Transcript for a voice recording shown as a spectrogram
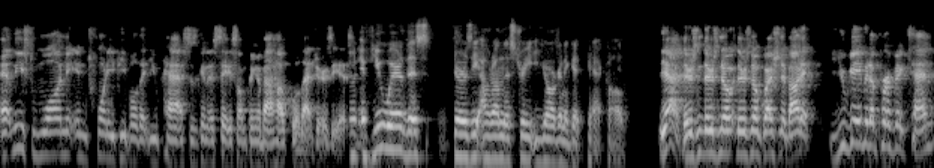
at least one in 20 people that you pass is going to say something about how cool that jersey is. Dude, if you wear this jersey out on the street, you're going to get catcalled. Yeah, there's there's no there's no question about it. You gave it a perfect 10.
